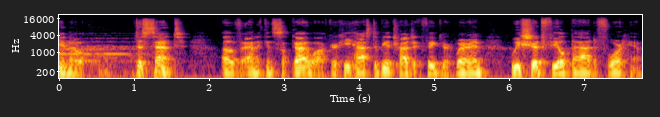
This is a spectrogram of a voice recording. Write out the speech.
you know, descent of Anakin Skywalker, he has to be a tragic figure, wherein we should feel bad for him.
